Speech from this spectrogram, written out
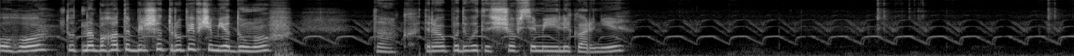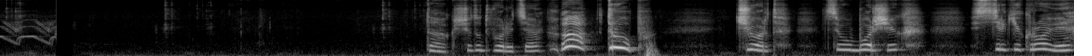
Ого, тут набагато більше трупів, чим я думав. Так, треба подивитись, що в самій лікарні. Так, що тут твориться? А! Труп! Чорт, це уборщик. Стільки крові.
